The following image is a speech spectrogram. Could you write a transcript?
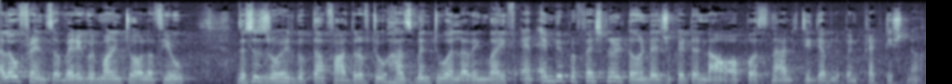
Hello, friends. A very good morning to all of you. This is Rohit Gupta, father of two, husband to a loving wife, an MBA professional turned educator, now a personality development practitioner.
